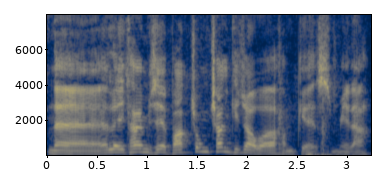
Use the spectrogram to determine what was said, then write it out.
네, LA 타임스의 박종찬 기자와 함께했습니다.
